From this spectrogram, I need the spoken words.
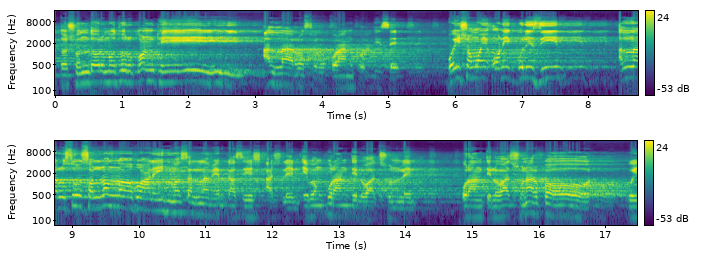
এত সুন্দর মধুর কণ্ঠে আল্লাহ রসুল কোরআন পড়তেছে। ওই সময় অনেকগুলি জিন আল্লাহ রসুল সাল্লাল্লাহু আলাইহি ওয়াসাল্লামের কাছে আসলেন এবং কোরআন তেলাওয়াত শুনলেন। কোরআন তেলাওয়াত শোনার পর ওই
